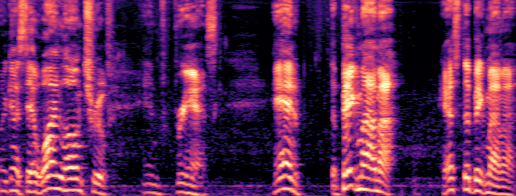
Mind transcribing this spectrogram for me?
against that one lone troop in Bryansk. And the Big Mama. Yes, the Big Mama.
